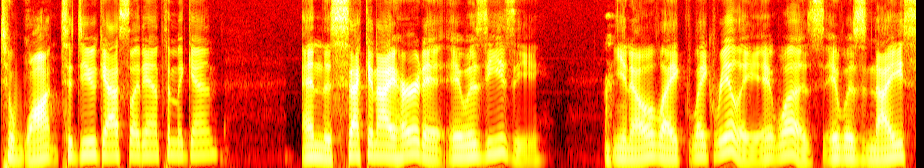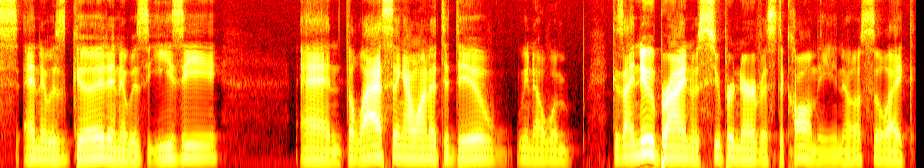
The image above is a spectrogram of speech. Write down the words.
to want to do Gaslight Anthem again. And the second I heard it, it was easy. You know, like like really, it was. It was nice and it was good and it was easy. And the last thing I wanted to do, you know, when because I knew Brian was super nervous to call me, you know, so like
